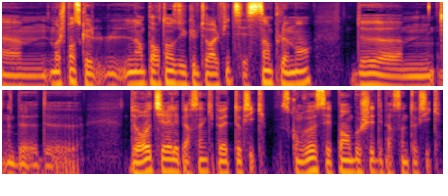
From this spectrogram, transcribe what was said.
Euh, moi, je pense que l'importance du cultural fit, c'est simplement de, euh, de, de, de retirer les personnes qui peuvent être toxiques. Ce qu'on veut, c'est pas embaucher des personnes toxiques.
